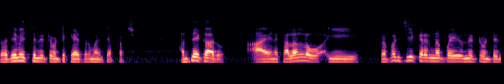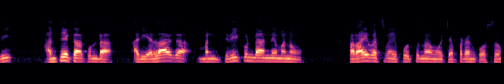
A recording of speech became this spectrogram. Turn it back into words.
ధ్వజమెత్తినటువంటి కేంద్రం అని చెప్పచ్చు. అంతేకాదు ఆయన కలంలో ఈ ప్రపంచీకరణపై ఉన్నటువంటిది అంతేకాకుండా అది ఎలాగ మన తెలియకుండానే మనం పరాయవశం అయిపోతున్నామో చెప్పడం కోసం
